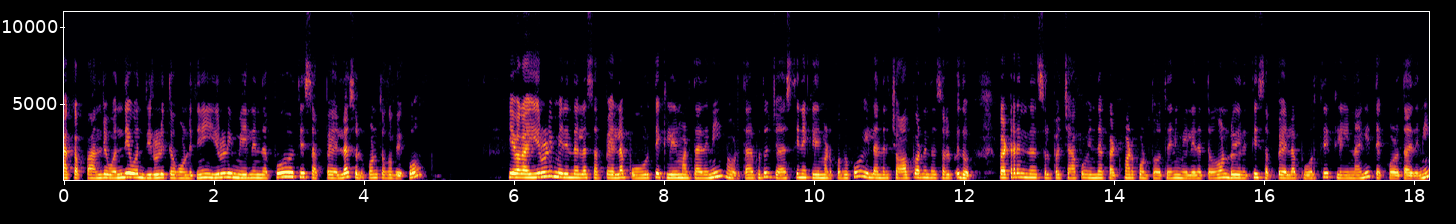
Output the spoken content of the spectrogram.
ಯಾಕಪ್ಪ ಅಂದರೆ ಒಂದೇ ಒಂದು ಈರುಳ್ಳಿ ತೊಗೊಂಡಿದ್ದೀನಿ. ಈರುಳ್ಳಿ ಮೇಲಿಂದ ಪೂರ್ತಿ ಸಪ್ಪೆ ಎಲ್ಲ ಸುಲ್ಕೊಂಡು ತೊಗೋಬೇಕು. ಇವಾಗ ಈರುಳ್ಳಿ ಮೇಲಿಂದೆಲ್ಲ ಸಪ್ಪೆ ಎಲ್ಲ ಪೂರ್ತಿ ಕ್ಲೀನ್ ಮಾಡ್ತಾ ಇದ್ದೀನಿ. ನೋಡ್ತಾ ಇರ್ಬೋದು, ಜಾಸ್ತಿನೇ ಕ್ಲೀನ್ ಮಾಡ್ಕೋಬೇಕು. ಇಲ್ಲಾಂದರೆ ಚಾಪರ್ನಿಂದ ಸ್ವಲ್ಪ, ಇದು ಕಟರ್ನಿಂದ ಸ್ವಲ್ಪ ಚಾಕುವಿಂದ ಕಟ್ ಮಾಡ್ಕೊಂಡು ತೊಗೊತೀನಿ ಮೇಲಿಂದ ತೊಗೊಂಡು ಈ ರೀತಿ ಸಪ್ಪೆ ಎಲ್ಲ ಪೂರ್ತಿ ಕ್ಲೀನಾಗಿ ತೆಕ್ಕೊಳ್ತಾ ಇದ್ದೀನಿ.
